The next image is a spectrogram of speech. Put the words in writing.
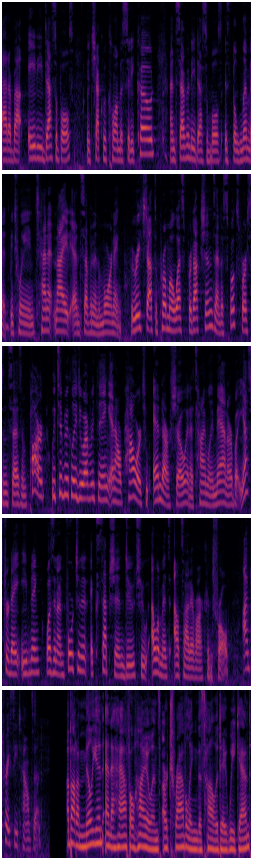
at about 80 decibels. We check with Columbus City Code, and 70 decibels is the limit between 10 at night and 7 in the morning. We reached out to Promo West Productions, and a spokesperson says, in part, we typically do everything in our power to end our show in a timely manner, but yesterday evening was an unfortunate exception due to elements outside of our control. I'm Tracy Townsend. About a million and a half Ohioans are traveling this holiday weekend.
